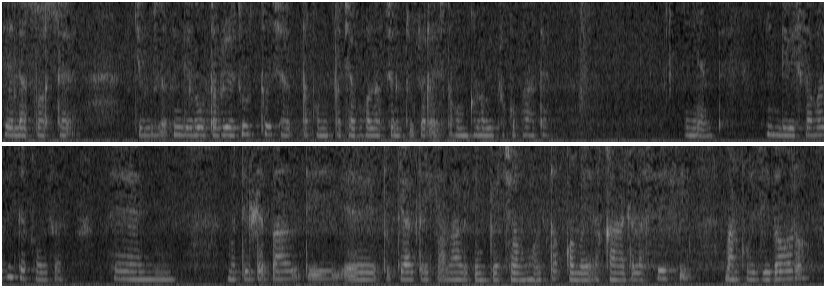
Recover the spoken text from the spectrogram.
e le porte chiuse. Quindi ho dovuto aprire tutto cioè, da come facevo colazione tutto il resto comunque non vi preoccupate. E niente. Quindi vi stavo a dire cosa ehm, Matilde Baldi e tutti gli altri canali che mi piacciono molto come il canale della Stefi Marco Isidoro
